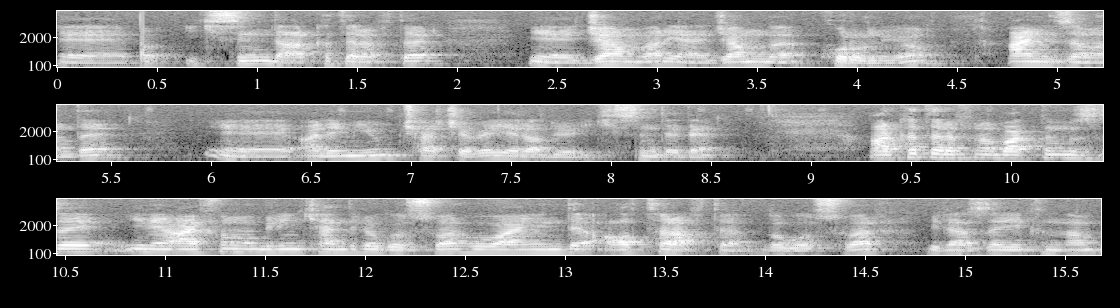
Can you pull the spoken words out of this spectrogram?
E, ikisinin de arka tarafta e, cam var. Yani camla korunuyor. Aynı zamanda e, alüminyum çerçeve yer alıyor ikisinde de. Arka tarafına baktığımızda yine iPhone 11'in kendi logosu var. Huawei'nin de alt tarafta logosu var. Biraz da yakından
